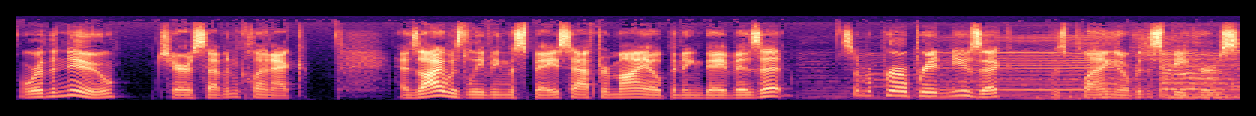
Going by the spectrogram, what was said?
or the new Chair 7 clinic. As I was leaving the space after my opening day visit, some appropriate music was playing over the speakers.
